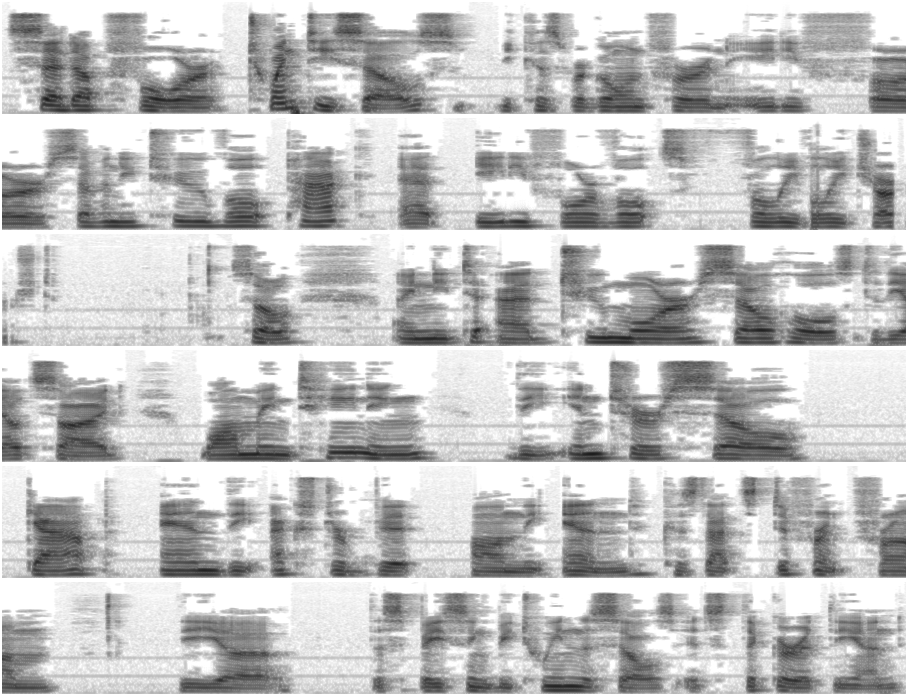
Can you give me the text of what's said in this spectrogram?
set up for 20 cells because we're going for an 84 72 volt pack at 84 volts fully fully charged. So I need to add two more cell holes to the outside while maintaining the intercell gap and the extra bit on the end because that's different from the uh, the spacing between the cells. It's thicker at the end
